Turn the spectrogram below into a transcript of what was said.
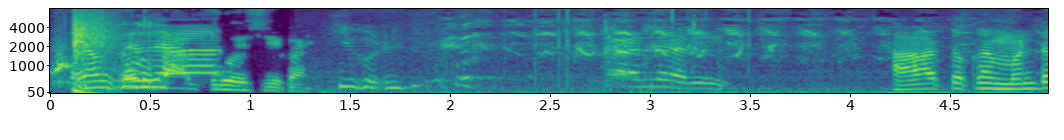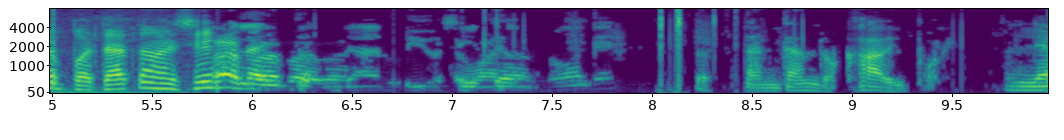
એમ ચાલતું હોય છે કાંઈ. હા તો કઈ મંડપ બતાતા હશે? ધંધામ તો ખાવી પડે. એટલે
